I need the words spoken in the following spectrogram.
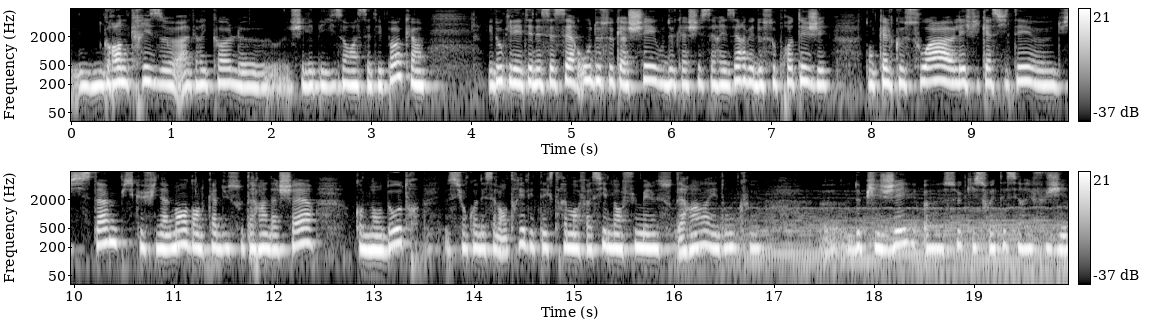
une grande crise agricole euh, chez les paysans à cette époque. Et donc, il était nécessaire ou de se cacher ou de cacher ses réserves et de se protéger. Donc, quelle que soit l'efficacité du système, puisque finalement, dans le cas du souterrain d'Acher, comme dans d'autres, si on connaissait l'entrée, il était extrêmement facile d'enfumer le souterrain et donc de piéger ceux qui souhaitaient s'y réfugier.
